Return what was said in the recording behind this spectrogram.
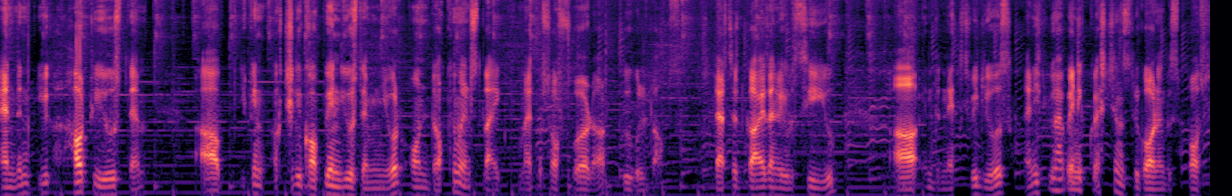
and then you, how to use them. Uh, you can actually copy and use them in your own documents like microsoft word or google docs. So that's it guys and we will see you uh, in the next videos. And if you have any questions regarding this process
